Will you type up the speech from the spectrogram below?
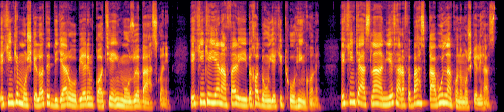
یکی اینکه مشکلات دیگر رو بیاریم قاطی این موضوع بحث کنیم. یکی اینکه یه نفری بخواد به اون یکی توهین کنه. یکی اینکه اصلا یه طرف بحث قبول نکنه مشکلی هست.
